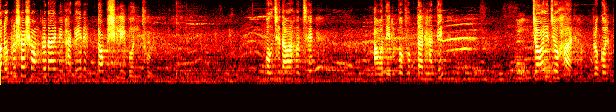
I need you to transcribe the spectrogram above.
অনগ্রসর সম্প্রদায় বিভাগের তফসিলি বন্ধুর পৌঁছে দেওয়া হচ্ছে আমাদের উপভোক্তার হাতে। জয় জোহার প্রকল্প,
